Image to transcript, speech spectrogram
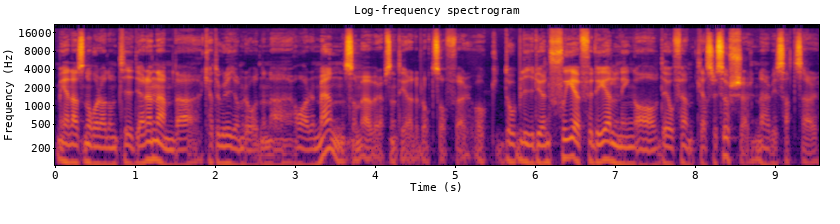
Medan några av de tidigare nämnda kategoriområdena har män som överrepresenterade brottsoffer. Och då blir det en skev fördelning av det offentligas resurser när vi satsar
